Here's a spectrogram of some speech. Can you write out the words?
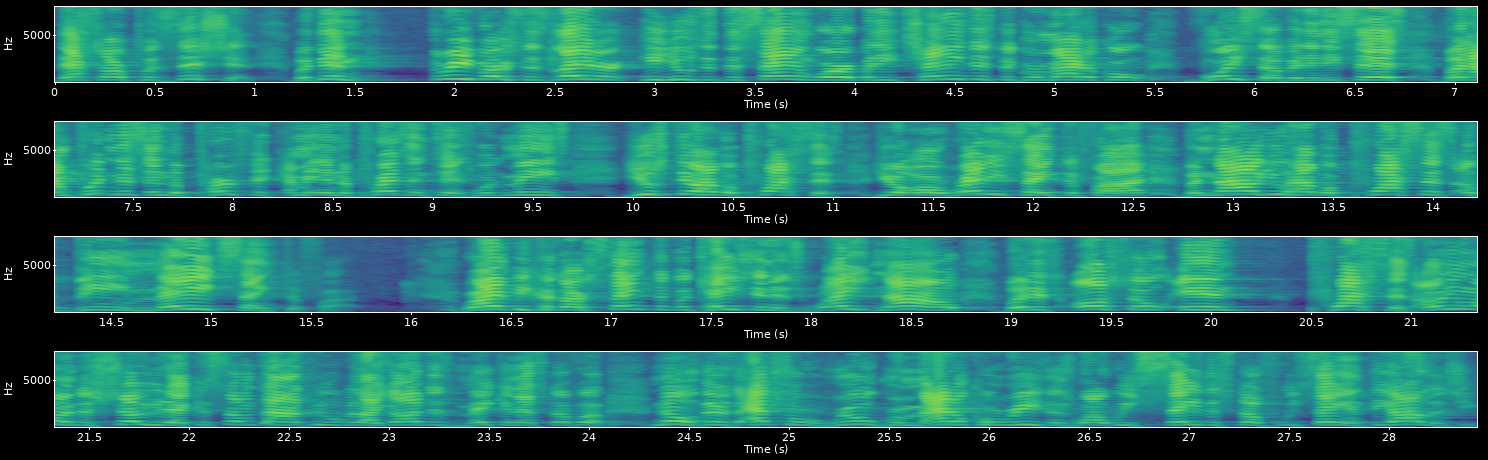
That's our position. But then three verses later, he uses the same word, but he changes the grammatical voice of it, and he says, But I'm putting this in the perfect, I mean, in the present tense, which means you still have a process. You're already sanctified, but now you have a process of being made sanctified right? Because our sanctification is right now, but it's also in process. I only wanted to show you that because sometimes people be like, y'all just making that stuff up. No, there's actual real grammatical reasons why we say the stuff we say in theology.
